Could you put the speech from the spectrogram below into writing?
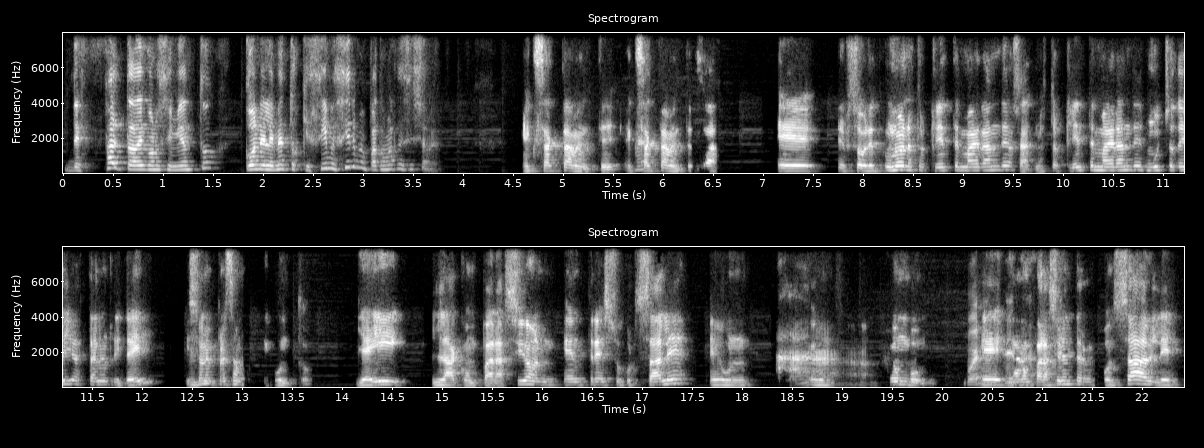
de, falta de conocimiento con elementos que sí me sirven para tomar decisiones. Exactamente, exactamente. O sea, eh, sobre uno de nuestros clientes más grandes, o sea, nuestros clientes más grandes, muchos de ellos están en retail y son empresas multipunto. Y ahí la comparación entre sucursales es un, ah. un, boom. Eh, la comparación entre responsables,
